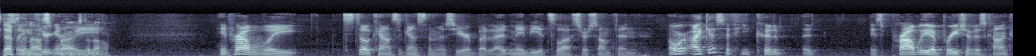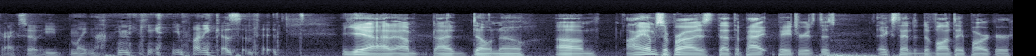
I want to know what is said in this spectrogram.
Definitely like not if you're gonna surprised be- at all. He probably still counts against them this year, but uh, maybe it's less or something. Or I guess if he could, it, it's probably a breach of his contract, so he might not be making any money because of it. Yeah, I, I'm, I don't know. Um, I am surprised that the pa- Patriots just extended DeVante Parker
